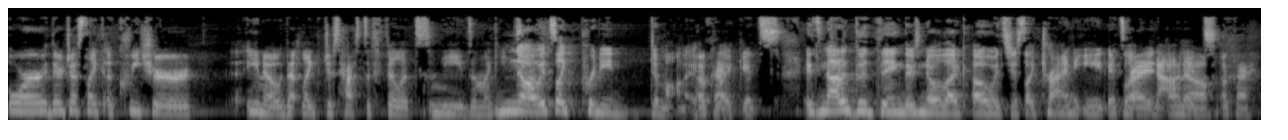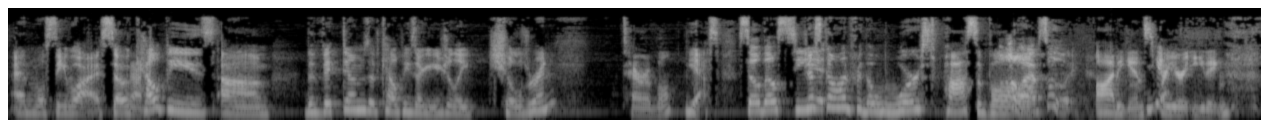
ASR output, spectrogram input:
or they're just like a creature, you know, that like just has to fill its needs and like. No, stuff. it's like pretty demonic. Okay. Like it's it's not a good thing. There's no like oh it's just like trying to eat. It's like Right. nah. Oh, no. Okay. And we'll see why. So Got it. kelpies, um, the victims of kelpies are usually children. terrible. Yes. So they'll see Just it- going for the worst possible Oh, absolutely. audience for your eating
